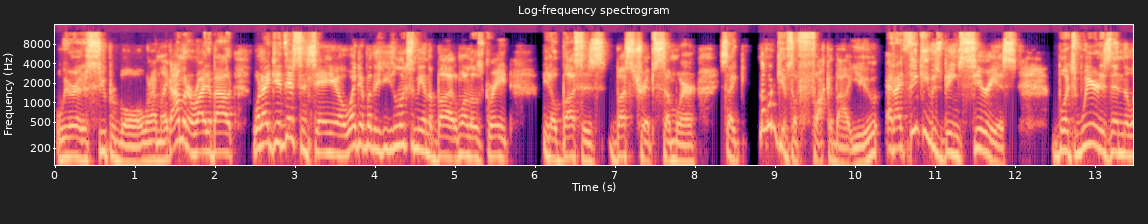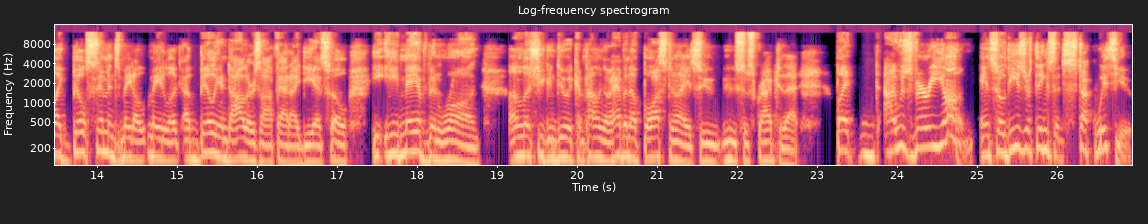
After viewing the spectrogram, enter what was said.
we were at a Super Bowl where I'm like, I'm going to write about when I did this in San Diego. What did, but he looks at me in the butt, one of those great, you know, buses, bus trips somewhere. It's like, no one gives a fuck about you. And I think he was being serious. What's weird is then the like Bill Simmons made a, made like a billion dollars off that idea. So he, he may have been wrong unless you can do it compelling. I have enough Bostonites who, who subscribe to that but I was very young. And so these are things that stuck with you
